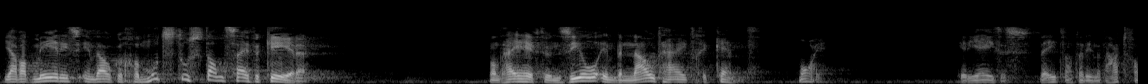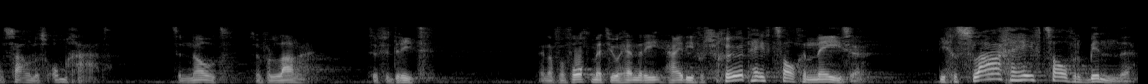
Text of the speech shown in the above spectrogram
ja wat meer is, in welke gemoedstoestand zij verkeren. Want hij heeft hun ziel in benauwdheid gekend. Mooi. Heer Jezus weet wat er in het hart van Saulus omgaat. Zijn nood, zijn verlangen, zijn verdriet. En dan vervolgt Matthew Henry, hij die verscheurd heeft zal genezen. Die geslagen heeft zal verbinden.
